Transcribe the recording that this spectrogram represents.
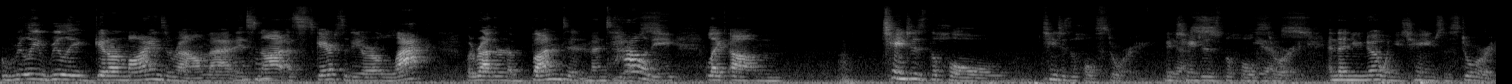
really really get our minds around that. And it's Mhm. not a scarcity or a lack, but rather an abundant mentality. Like um, changes the whole changes the whole story. It Yes. changes the whole Yes. story. And then you know when you change the story,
